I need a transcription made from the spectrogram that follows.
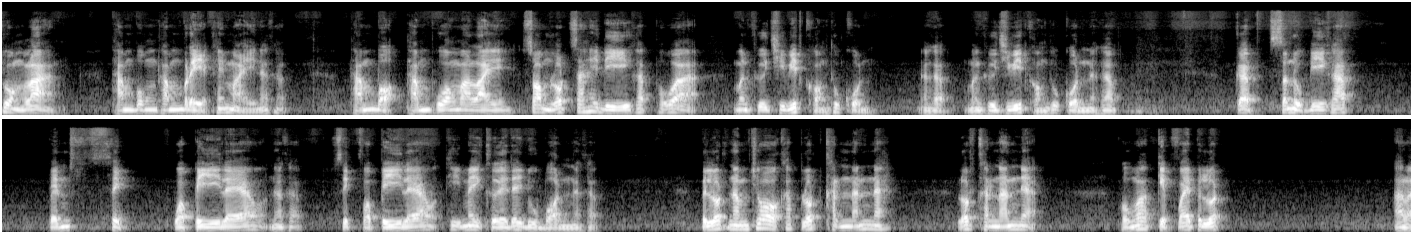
ช่วงล่างทำบงทำเบรกให้ใหม่นะครับทำเบาะทำพวงมาลัยซ่อมรถซะให้ดีครับ เพราะว่ามันคือชีวิตของทุกคนนะครับ มันคือชีวิตของทุกคนนะครับ ก็สนุกดีครับ เป็นสิบกว่าปีแล้วนะครับสิบกว่าปีแล้วที่ไม่เคยได้ดูบอลนะครับ เป็นรถนำโชคครับรถคันนั้นนะรถคันนั้นเนี่ย ผมว่าเก็บไว้เป็นรถอะไร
